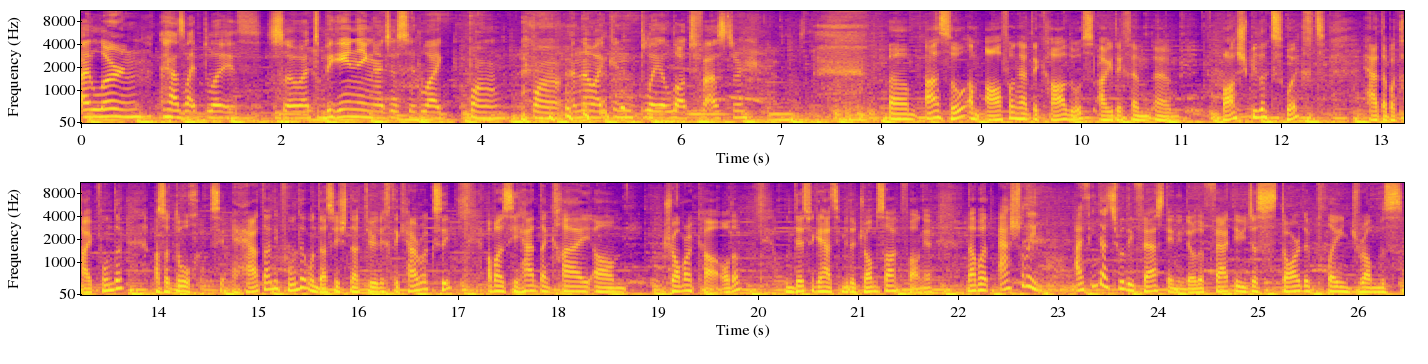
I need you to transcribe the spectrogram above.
I learn as I play. So at the beginning I just hit like pum pum, and now I can play a lot faster. Ähm, also, am Anfang hat der Carlos eigentlich einen ähm, Bassspieler gesucht, hat aber keinen gefunden. Also doch, er hat einen gefunden und das ist natürlich der Carol gewesen. Aber sie haben dann keinen ähm, Drummer gehabt, oder? Und deswegen hat sie mit den Drums angefangen. Now, but actually, I think that's really fascinating though, the fact that you just started playing drums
